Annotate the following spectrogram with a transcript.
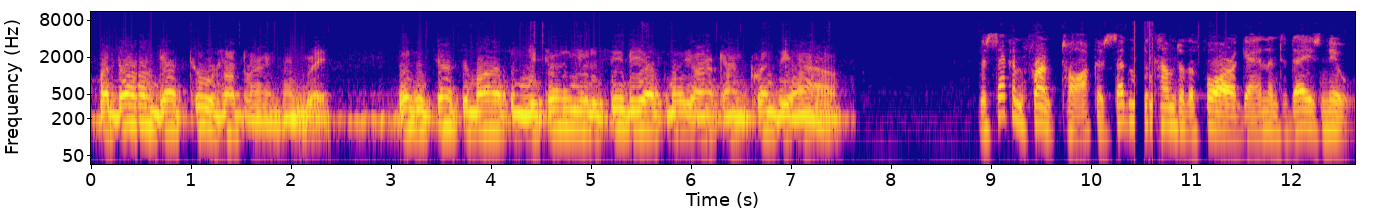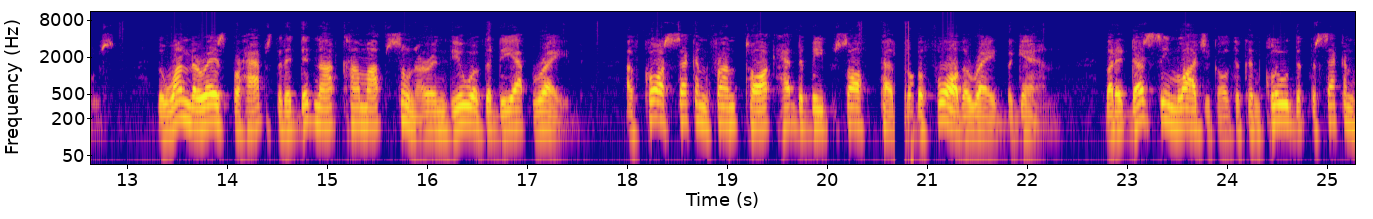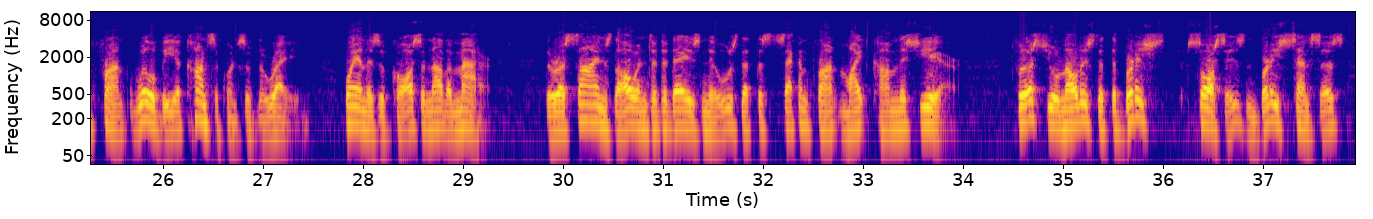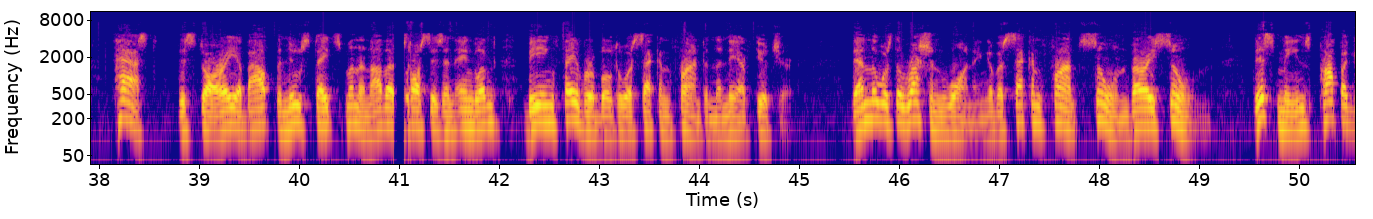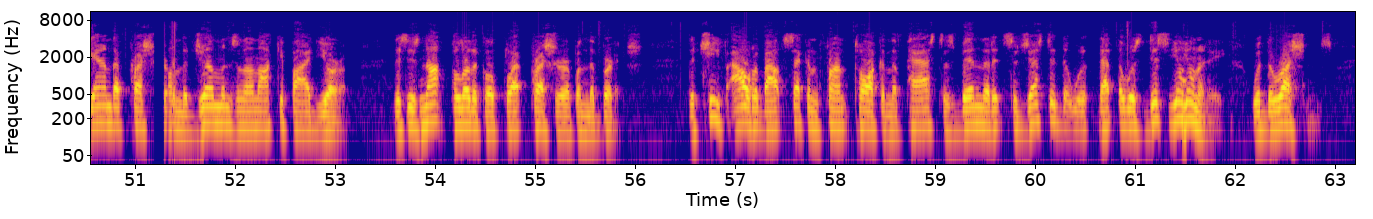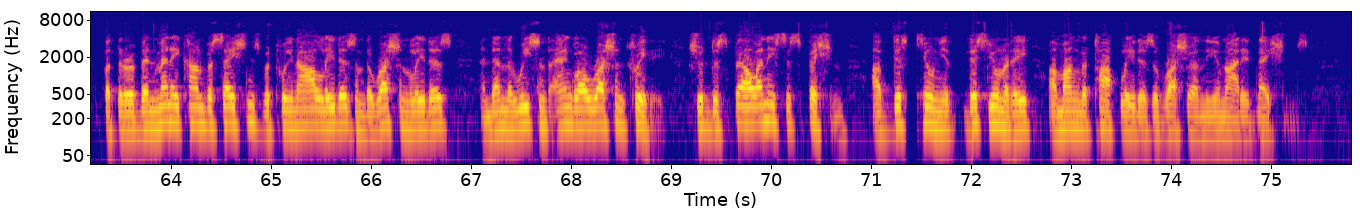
But don't get too headline hungry. This is Chester Morrison returning you to CBS New York and Quincy Howe. The second front talk has suddenly come to the fore again in today's news. The wonder is, perhaps, that it did not come up sooner in view of the Dieppe raid. Of course, second front talk had to be soft pedaled before the raid began. But it does seem logical to conclude that the second front will be a consequence of the raid. When is, of course, another matter. There are signs, though, into today's news that the second front might come this year. First, you'll notice that the British sources and British censors passed this story about the New Statesman and other sources in England being favorable to a second front in the near future. Then there was the Russian warning of a second front soon, very soon. This means propaganda pressure on the Germans in on occupied Europe. This is not political pressure upon the British. The chief out about Second Front talk in the past has been that it suggested that, w- that there was disunity with the Russians. But there have been many conversations between our leaders and the Russian leaders, and then the recent Anglo Russian treaty should dispel any suspicion of disuni- disunity among the top leaders of Russia and the United Nations.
